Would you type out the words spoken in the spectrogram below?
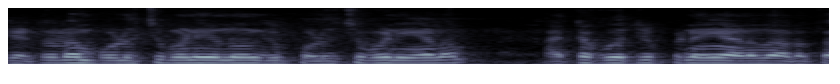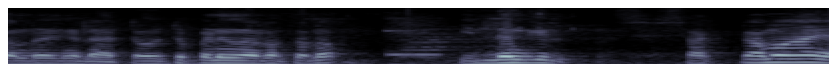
കെട്ടിടം പൊളിച്ചു പണിയണമെങ്കിൽ പൊളിച്ചു പണിയണം. അറ്റകുറ്റപ്പണിയാണ് നടത്തേണ്ടതെങ്കിൽ അറ്റകുറ്റപ്പണി നടത്തണം. ഇല്ലെങ്കിൽ ശക്തമായ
